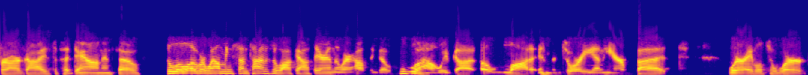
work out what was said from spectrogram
for our guys to put down. And so it's a little overwhelming sometimes to walk out there in the warehouse and go, wow, we've got a lot of inventory in here, but we're able to work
